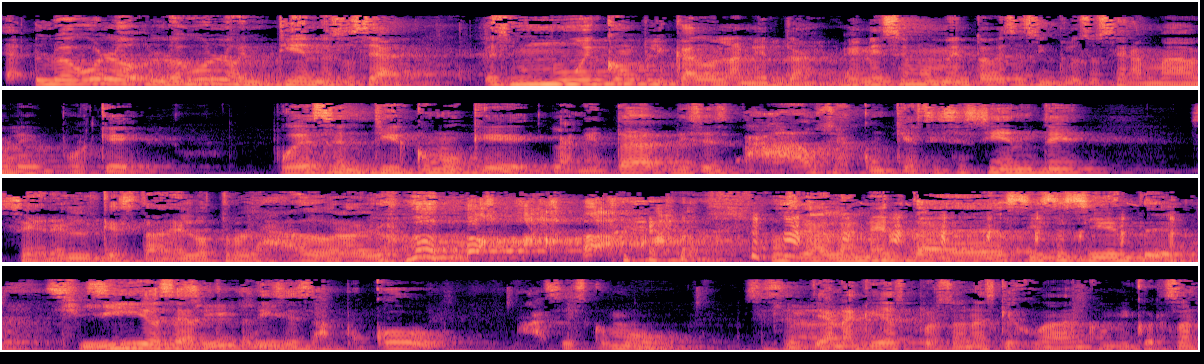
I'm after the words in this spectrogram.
eh, luego lo, luego lo entiendes, o sea, es muy complicado la neta. En ese momento a veces incluso ser amable porque puedes sentir como que la neta dices, ah, o sea, con que así se siente ser el que está del otro lado. o sea, la neta, así se siente. Sí, Sí, o sea, sí. dices, ¿a poco? Así es como se sentían aquellas personas que jugaban con mi corazón.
